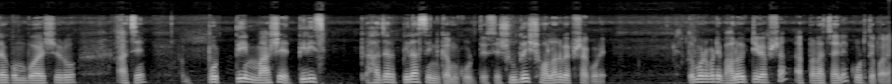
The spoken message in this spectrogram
এরকম বয়সেরও আছে। প্রতি মাসে তিরিশ হাজার প্লাস ইনকাম করতেছে, শুধুই সোলার ব্যবসা করে। তো মোটামুটি ভালো একটি ব্যবসা, আপনারা চাইলে করতে পারেন।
